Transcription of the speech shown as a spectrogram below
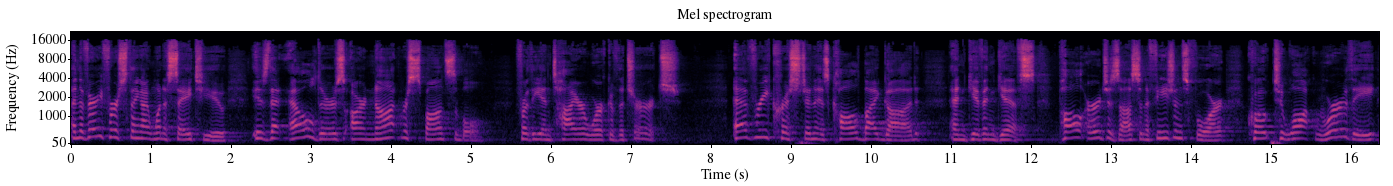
And the very first thing I want to say to you is that elders are not responsible for the entire work of the church. Every Christian is called by God and given gifts. Paul urges us in Ephesians 4, quote, to walk worthy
